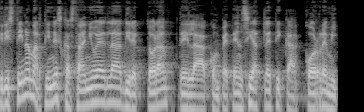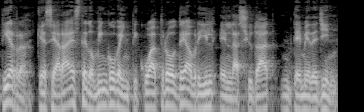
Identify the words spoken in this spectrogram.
Cristina Martínez Castaño es la directora de la competencia atlética Corre mi Tierra, que se hará este domingo 24 de abril en la ciudad de Medellín.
